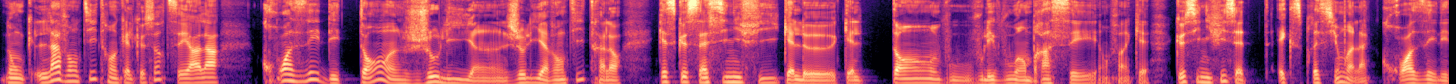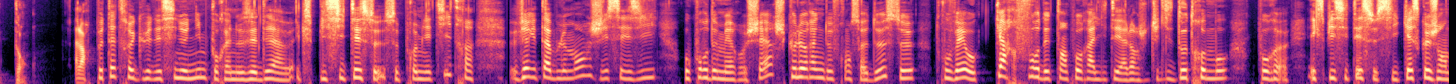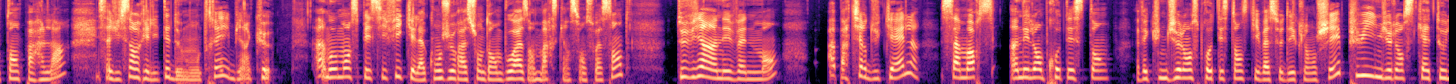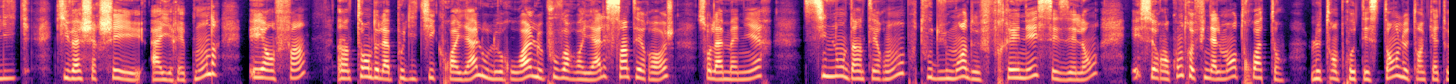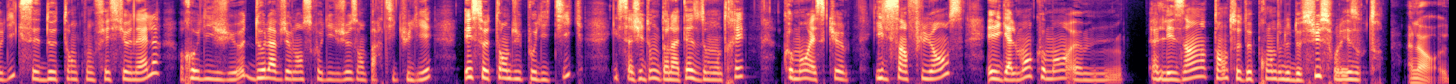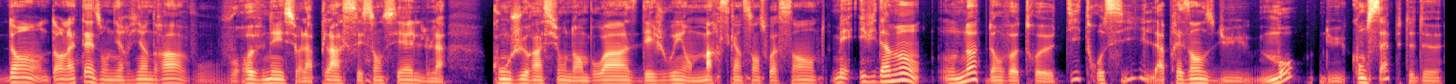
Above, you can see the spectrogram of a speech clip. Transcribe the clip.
Donc l'avant-titre, en quelque sorte, c'est à la croisée des temps, un joli, un joli avant-titre. Alors, qu'est-ce que ça signifie? Quel, quel temps vous voulez-vous embrasser? Enfin, que, que signifie cette expression à la croisée des temps? Alors peut-être que des synonymes pourraient nous aider à expliciter ce, premier titre. Véritablement, j'ai saisi au cours de mes recherches que le règne de François II se trouvait au carrefour des temporalités. Alors j'utilise d'autres mots pour euh, expliciter ceci. Qu'est-ce que j'entends par là? Il s'agissait en réalité de montrer eh bien que un moment spécifique, est la conjuration d'Amboise en mars 1560, devient un événement à partir duquel s'amorce un élan protestant avec une violence protestante qui va se déclencher, puis une violence catholique qui va chercher à y répondre, et enfin un temps de la politique royale où le roi, le pouvoir royal, s'interroge sur la manière, sinon d'interrompre, tout du moins de freiner ses élans, et se rencontrent finalement trois temps. Le temps protestant, le temps catholique, ces deux temps confessionnels, religieux, de la violence religieuse en particulier, et ce temps du politique. Il s'agit donc dans la thèse de montrer comment est-ce qu'ils s'influencent, et également comment... Euh, les uns tentent de prendre le dessus sur les autres. Alors, dans, la thèse, on y reviendra, vous, vous, revenez sur la place essentielle de la conjuration d'Amboise déjouée en mars 1560. Mais évidemment, on note dans votre titre aussi la présence du mot, du concept de,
